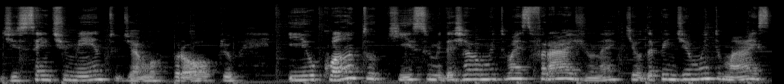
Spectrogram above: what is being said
de sentimento de amor próprio e o quanto que isso me deixava muito mais frágil, né? Que eu dependia muito mais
